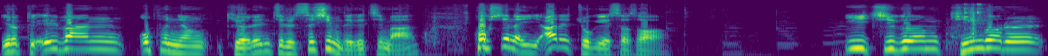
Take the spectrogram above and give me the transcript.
이렇게 일반 오픈형 기어 렌치를 쓰시면 되겠지만 혹시나 이 아래쪽에 있어서 이 지금 긴 거를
